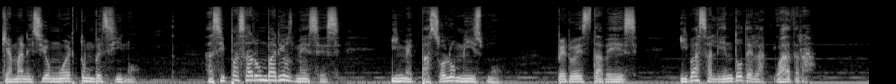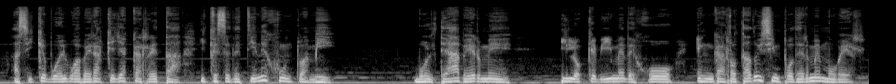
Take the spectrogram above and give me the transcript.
que amaneció muerto un vecino. Así pasaron varios meses y me pasó lo mismo, pero esta vez iba saliendo de la cuadra. Así que vuelvo a ver aquella carreta y que se detiene junto a mí. Volteé a verme y lo que vi me dejó engarrotado y sin poderme mover.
